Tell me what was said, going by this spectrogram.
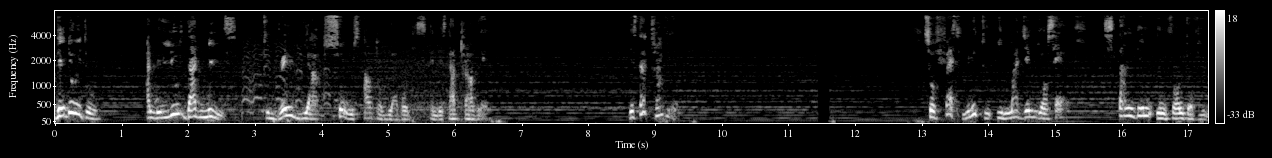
They do it too, and they use that means to bring their souls out of their bodies and they start traveling. They start traveling. So, first, you need to imagine yourself standing in front of you.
